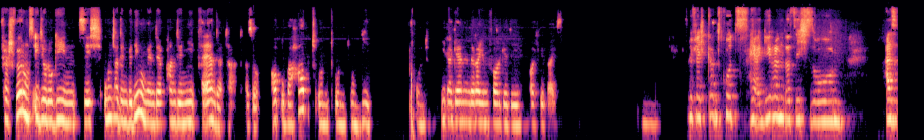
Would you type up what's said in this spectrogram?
Verschwörungsideologien sich unter den Bedingungen der Pandemie verändert hat? Also ob überhaupt und, und, und wie? Und wieder gerne in der Reihenfolge, die euch beweist. Würde vielleicht ganz kurz reagieren, dass ich so also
